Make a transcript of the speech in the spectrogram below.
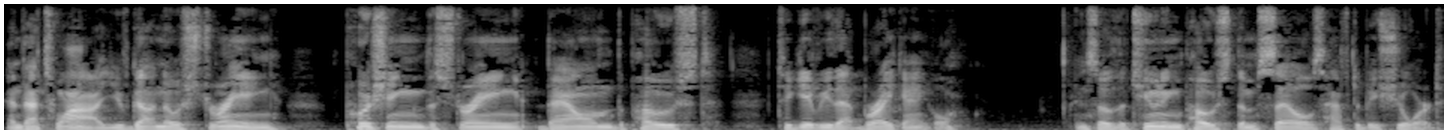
And that's why you've got no string pushing the string down the post to give you that break angle. And so the tuning posts themselves have to be short.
